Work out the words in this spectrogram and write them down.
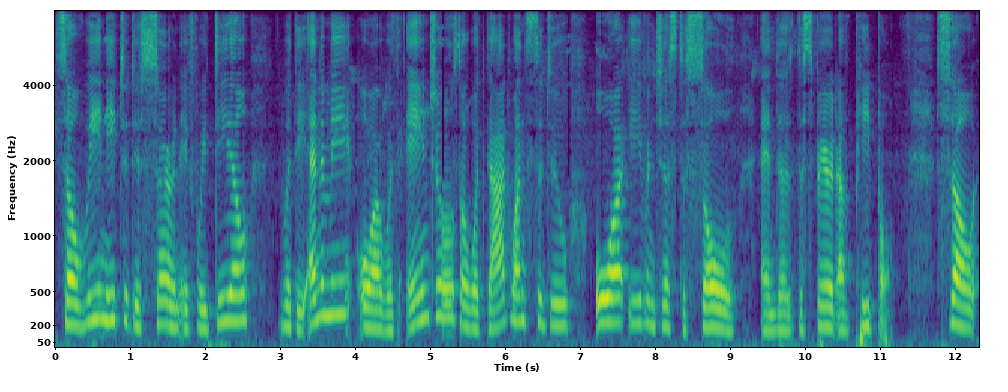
So we need to discern if we deal with the enemy or with angels or what God wants to do or even just the soul and the, the spirit of people. So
